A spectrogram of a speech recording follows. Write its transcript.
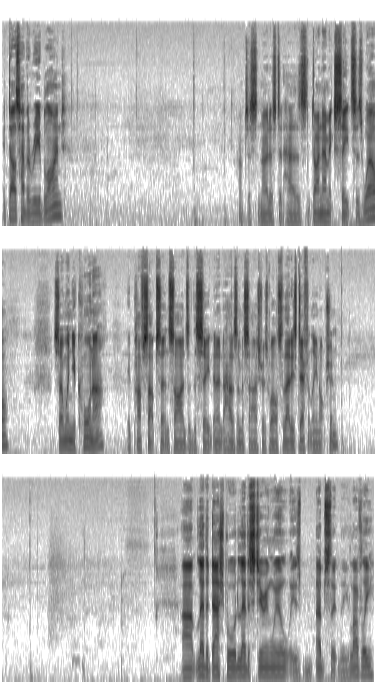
It does have a rear blind. I've just noticed it has dynamic seats as well. So when you corner, it puffs up certain sides of the seat and it has a massager as well. So that is definitely an option. Uh, leather dashboard, leather steering wheel is absolutely lovely.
